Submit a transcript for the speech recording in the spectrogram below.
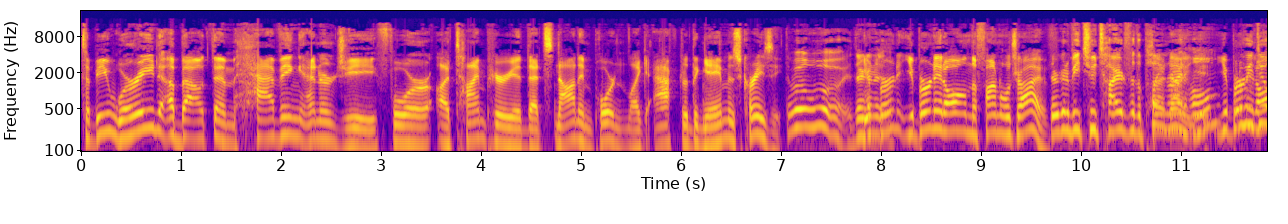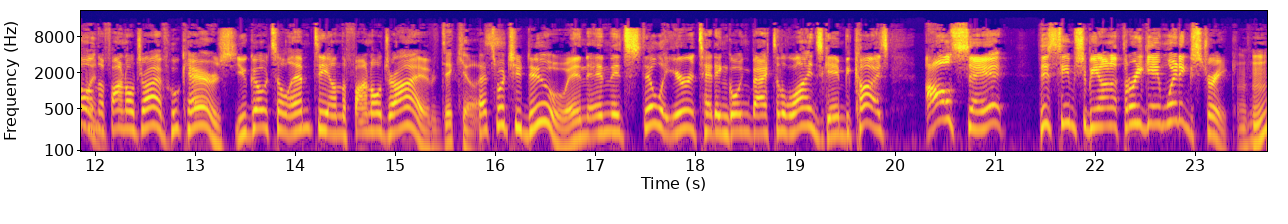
To be worried about them having energy for a time period that's not important, like after the game, is crazy. They're You gonna burn it. You burn it all in the final drive. They're gonna be too tired for the plane no, ride you- home. You, What burn it all doing? in the final drive. Who cares? You go till empty on the final drive. Ridiculous. That's what you do, and and it's still irritating going back to the Lions game because I'll say it: this team should be on a three game winning streak. Mm-hmm.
